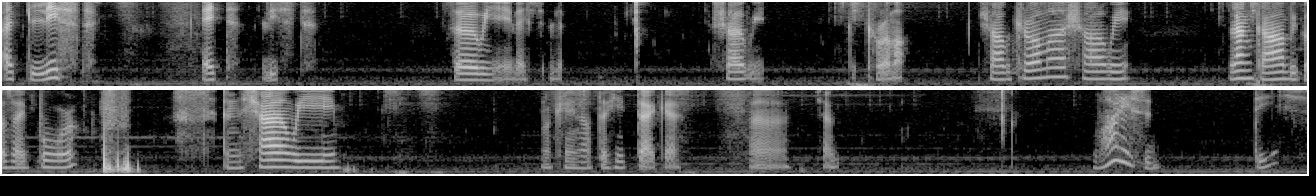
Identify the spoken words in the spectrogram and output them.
At least. At least. So we let's le- shall we chroma? Shall we chroma? Shall we Lanka because I poor? And shall we Okay, not a hit dagger. Uh, shall- what is this?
